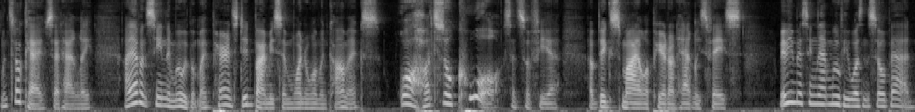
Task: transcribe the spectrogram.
It's okay, said Hadley. I haven't seen the movie, but my parents did buy me some Wonder Woman comics. Whoa, that's so cool, said Sophia. A big smile appeared on Hadley's face. Maybe missing that movie wasn't so bad.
